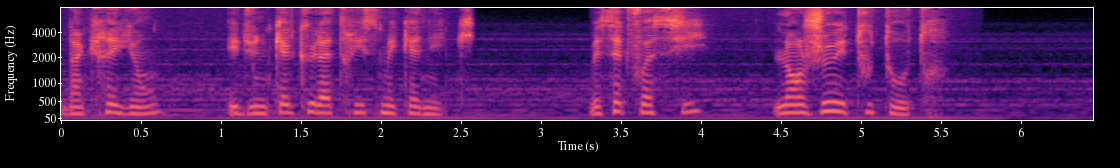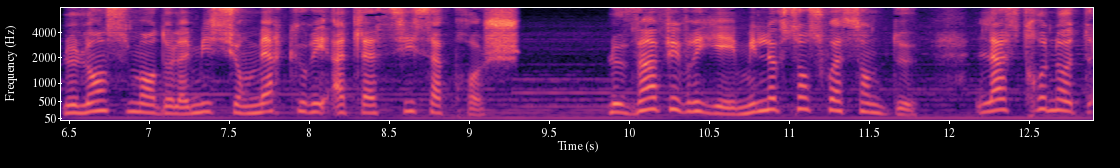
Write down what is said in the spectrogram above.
d'un crayon et d'une calculatrice mécanique. Mais cette fois-ci, l'enjeu est tout autre. Le lancement de la mission Mercury Atlas 6 approche. Le 20 février 1962, l'astronaute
